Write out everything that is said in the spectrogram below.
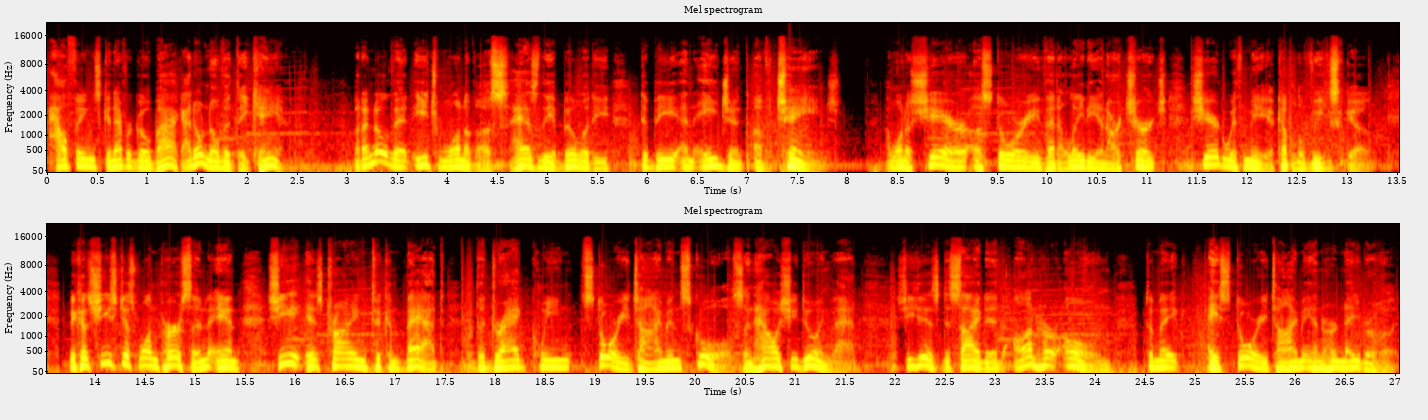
how things can ever go back. I don't know that they can. But I know that each one of us has the ability to be an agent of change. I want to share a story that a lady in our church shared with me a couple of weeks ago because she's just one person and she is trying to combat the drag queen story time in schools. And how is she doing that? She has decided on her own to make a story time in her neighborhood.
